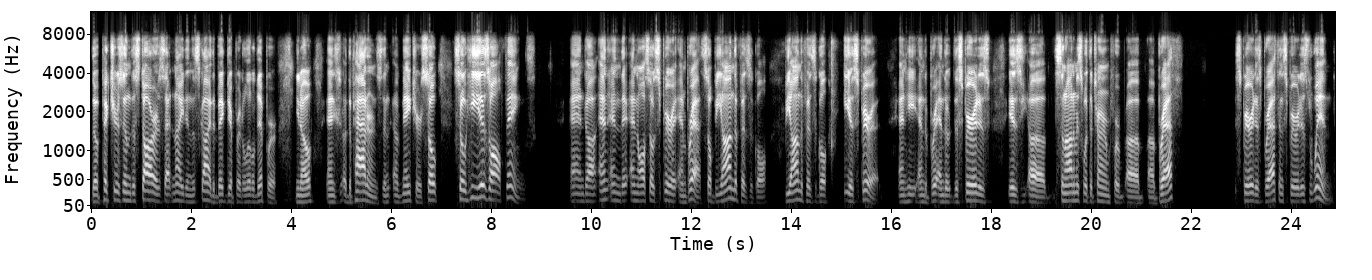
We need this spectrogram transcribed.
the pictures in the stars at night in the sky, the Big Dipper, the Little Dipper, you know, and the patterns of nature. So so he is all things and uh, and and the, and also spirit and breath. So beyond the physical, beyond the physical, he is spirit, and he and the and the, the spirit is is uh, synonymous with the term for uh, uh, breath, Spirit is breath and spirit is wind.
